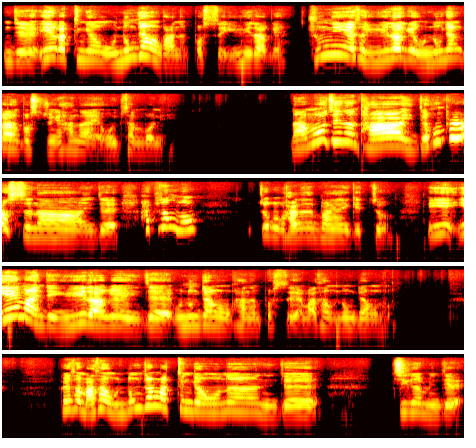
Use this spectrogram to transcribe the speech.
이제 얘 같은 경우 운동장으로 가는 버스 유일하게 중리에서 유일하게 운동장 가는 버스 중에 하나예요. 53번이. 나머지는 다 이제 홈플러스나 이제 합성동 쪽으로 가는 방향이겠죠. 얘, 얘만 이제 유일하게 이제 운동장으로 가는 버스예요. 마산 운동장으로. 그래서 마산 운동장 같은 경우는 이제 지금 이제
